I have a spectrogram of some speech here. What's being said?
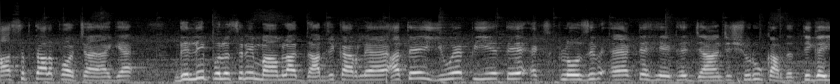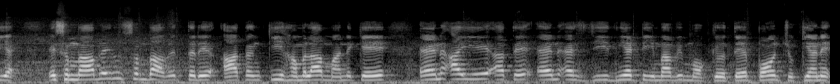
ਹਸਪਤਾਲ ਪਹੁੰਚਾਇਆ ਗਿਆ। ਦਿੱਲੀ ਪੁਲਿਸ ਨੇ ਮਾਮਲਾ ਦਰਜ ਕਰ ਲਿਆ ਹੈ ਅਤੇ ਯੂਏਪੀਏ ਤੇ ਐਕਸਪਲੋਸਿਵ ਐਕਟ ਹੇਠ ਜਾਂਚ ਸ਼ੁਰੂ ਕਰ ਦਿੱਤੀ ਗਈ ਹੈ। ਇਸ ਮਾਮਲੇ ਨੂੰ ਸੰਭਾਵਿਤ ਆਤੰਕੀ ਹਮਲਾ ਮੰਨ ਕੇ ਐਨਆਈਏ ਅਤੇ ਐਨਐਸਜੀ ਦੀਆਂ ਟੀਮਾਂ ਵੀ ਮੌਕੇ ਉੱਤੇ ਪਹੁੰਚ ਚੁੱਕੀਆਂ ਨੇ।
